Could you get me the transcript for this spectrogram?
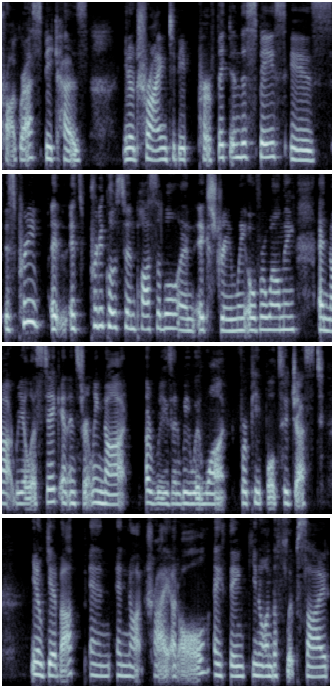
progress because you know trying to be perfect in this space is is pretty it, it's pretty close to impossible and extremely overwhelming and not realistic and, and certainly not a reason we would want for people to just you know give up and and not try at all. I think you know on the flip side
